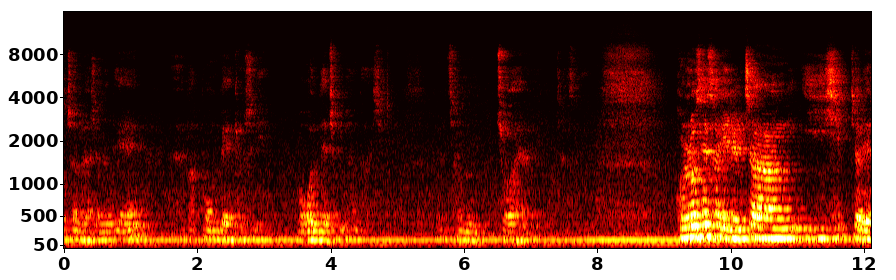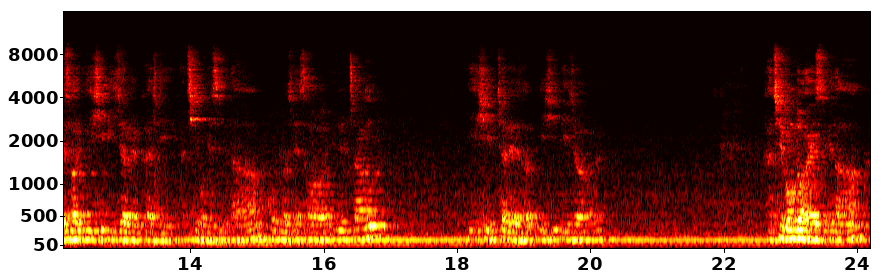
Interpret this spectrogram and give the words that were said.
91세로 소천을 하셨는데 에, 박봉배 교수님, 모건대 총장도 하시고 참 좋아요. 골로새서 1장 20절에서 22절까지 같이 보겠습니다. 골로새서 1장 20절에서 22절 같이 봉독하겠습니다.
